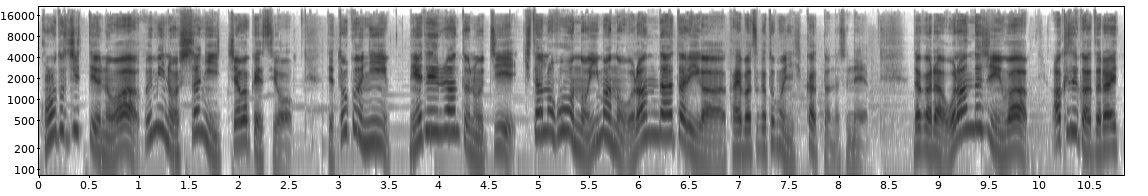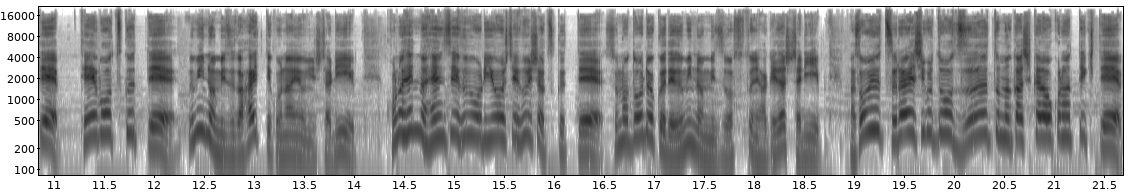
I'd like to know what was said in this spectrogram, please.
この土地っていうのは海の下に行っちゃうわけですよ。で特にネーデルラントのうち北の方の今のオランダあたりが海抜が特に低かったんですね。だからオランダ人はアクセル働いて堤防を作って海の水が入ってこないようにしたりこの辺の偏西風を利用して風車を作ってその動力で海の水を外に吐き出したり、まあ、そういう辛い仕事をずっと昔から行ってきて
